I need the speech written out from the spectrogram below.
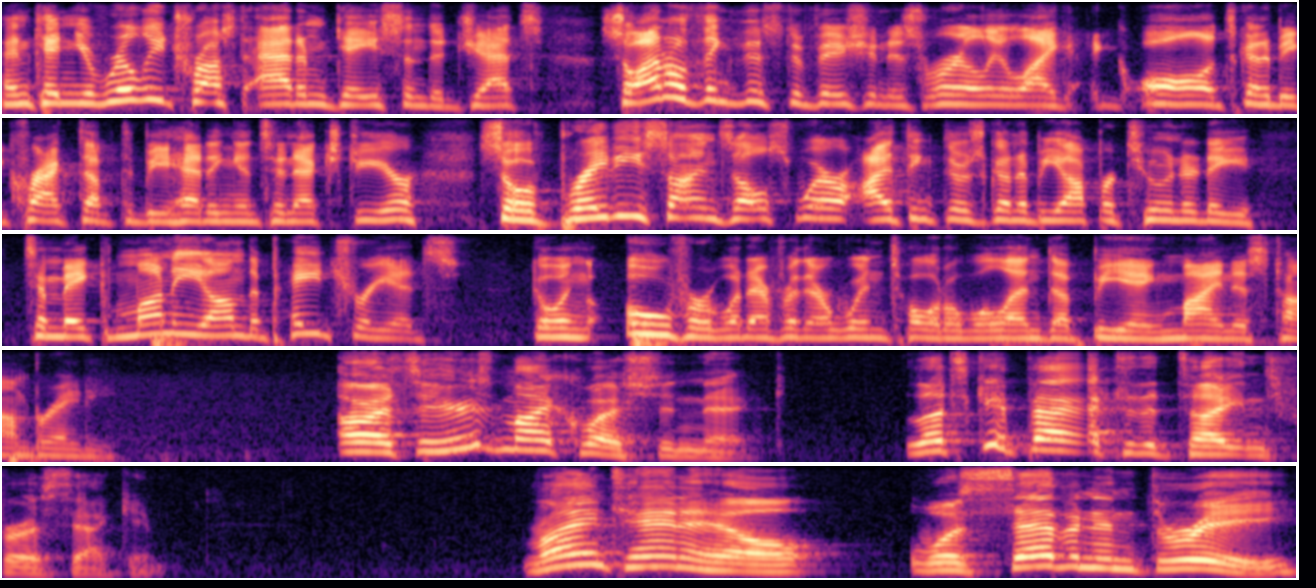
And can you really trust Adam Gase and the Jets? So I don't think this division is really like all it's going to be cracked up to be heading into next year. So if Brady signs elsewhere, I think there's going to be opportunity to make money on the Patriots going over whatever their win total will end up being minus Tom Brady. All right, so here's my question, Nick let's get back to the Titans for a second. Ryan Tannehill was seven and three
